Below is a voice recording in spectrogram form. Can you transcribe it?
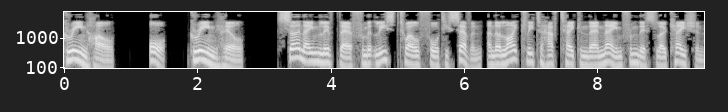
Greenhull or Greenhill surname lived there from at least 1247, and are likely to have taken their name from this location.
